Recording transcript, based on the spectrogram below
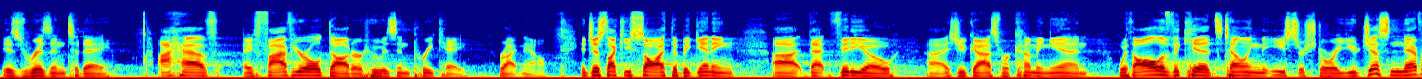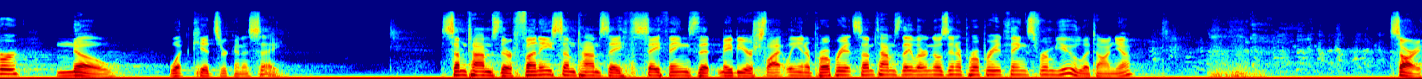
is risen today. I have a five year old daughter who is in pre K right now. And just like you saw at the beginning, uh, that video, uh, as you guys were coming in, with all of the kids telling the Easter story, you just never know what kids are going to say. Sometimes they're funny, sometimes they say things that maybe are slightly inappropriate, sometimes they learn those inappropriate things from you, Latanya. Sorry.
